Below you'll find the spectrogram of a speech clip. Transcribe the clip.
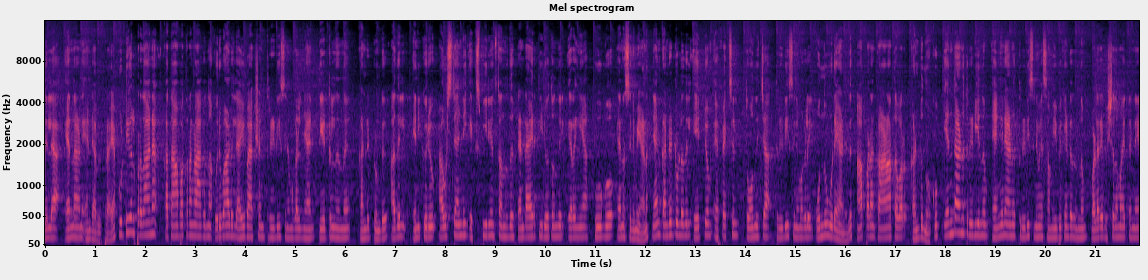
അറിയിക്കുന്നില്ല എന്നാണ് എന്റെ അഭിപ്രായം. കുട്ടികൾ പ്രധാന കഥാപാത്രങ്ങളാകുന്ന ഒരുപാട് ലൈവ് ആക്ഷൻ ത്രീ ഡി സിനിമകൾ ഞാൻ തിയേറ്ററിൽ നിന്ന് കണ്ടിട്ടുണ്ട്. അതിൽ എനിക്കൊരു ഔട്ട്സ്റ്റാൻഡിംഗ് എക്സ്പീരിയൻസ് തന്നത് രണ്ടായിരത്തി ഇരുപത്തൊന്നിൽ ഇറങ്ങിയ ഹൂഗോ എന്ന സിനിമയാണ്. ഞാൻ കണ്ടിട്ടുള്ളതിൽ ഏറ്റവും എഫക്ട്സിൽ തോന്നിച്ച ത്രീ ഡി സിനിമകളിൽ ഒന്നുകൂടെയാണിത്. ആ പടം കാണാത്തവർ കണ്ടു നോക്കൂ. എന്താണ് ത്രീ ഡി എന്നും എങ്ങനെയാണ് ത്രീ ഡി സിനിമയെ സമീപിക്കേണ്ടതെന്നും വളരെ വിശദമായി തന്നെ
